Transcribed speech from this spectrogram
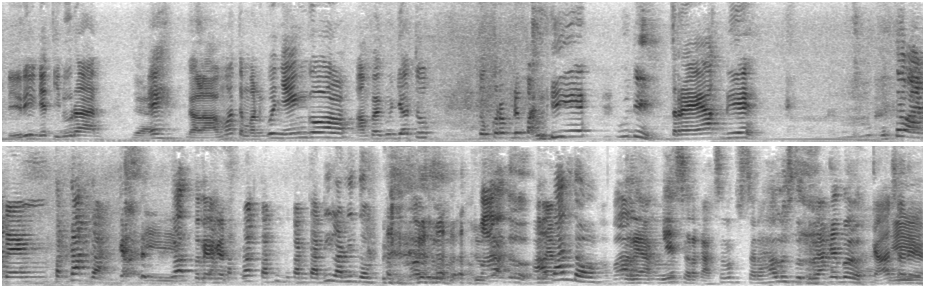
berdiri dia tiduran. Ya. eh gak lama teman gue nyenggol sampai gue jatuh. Tukrep depan dia. Widih, teriak dia itu ada yang tegak gak? Enggak teriak. Tegak tapi bukan keadilan itu. Apa tuh? Apaan tuh? Teriaknya secara kasar atau secara halus tuh teriaknya tuh? kasar ya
